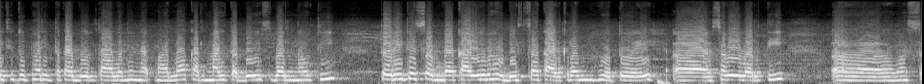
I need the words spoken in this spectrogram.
इथे दुपारी तर काय बोलता आलं नाही मला कारण माझी तब्येतच बरी नव्हती. तरी ते संध्याकाळी भाऊबीजचा कार्यक्रम होतोय. सगळे वरती मस्त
